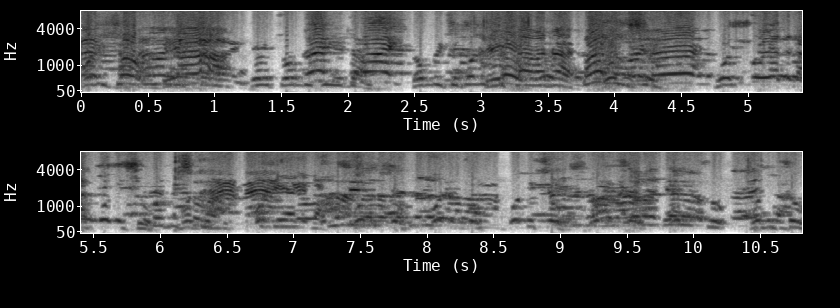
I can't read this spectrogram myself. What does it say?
পঁচিশশো। চব্বিশশো চব্বিশশো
